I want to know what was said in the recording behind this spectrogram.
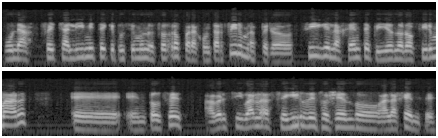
una fecha límite que pusimos nosotros para juntar firmas, pero sigue la gente pidiéndonos firmar, eh, entonces a ver si van a seguir desoyendo a la gente.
